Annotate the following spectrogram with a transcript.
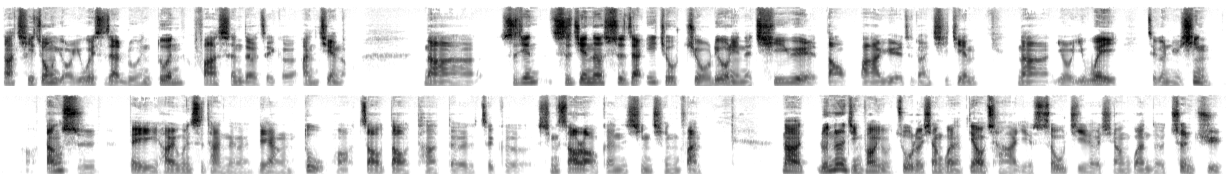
那其中有一位是在伦敦发生的这个案件哦。那时间时间呢是在一九九六年的七月到八月这段期间，那有一位这个女性啊，当时被哈里温斯坦呢两度啊遭到他的这个性骚扰跟性侵犯。那伦敦的警方有做了相关的调查，也收集了相关的证据。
